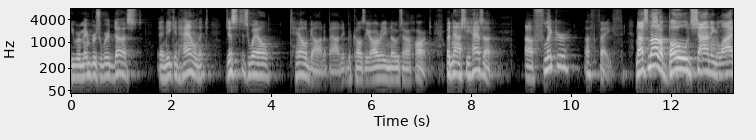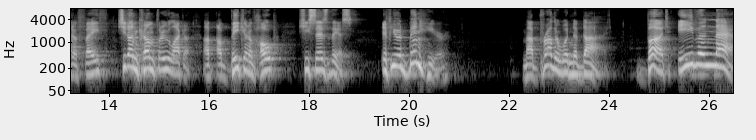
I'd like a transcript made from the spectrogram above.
He remembers we're dust and He can handle it just as well tell God about it because He already knows our heart. But now she has a, a flicker of faith. Now, it's not a bold, shining light of faith. She doesn't come through like a, a, a beacon of hope. She says this If you had been here, my brother wouldn't have died. But even now,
